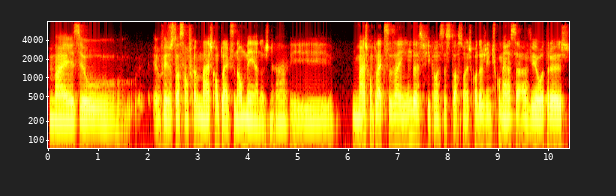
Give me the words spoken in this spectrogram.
mas eu, eu vejo a situação ficando mais complexa, não menos, né? E mais complexas ainda ficam essas situações quando a gente começa a ver outras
